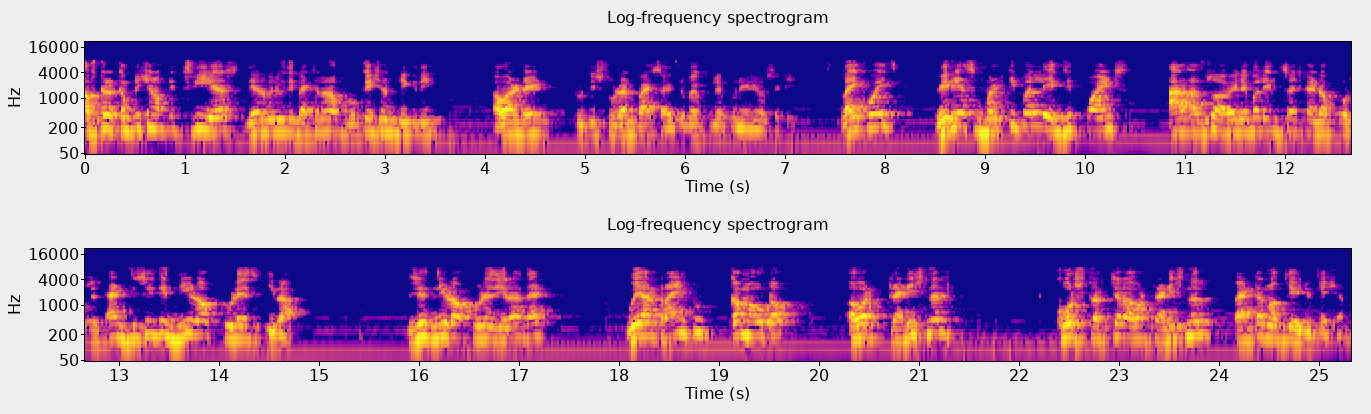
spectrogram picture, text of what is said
after completion of the three years there will be the bachelor of vocation degree awarded to the student by Savitribai Phule Pune University. Likewise various multiple exit points are also available in such kind of courses and this is the need of today's era this is need of today's era that we are trying to come out of our traditional course structure, our traditional pattern of the education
